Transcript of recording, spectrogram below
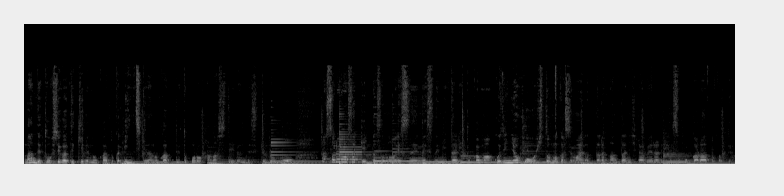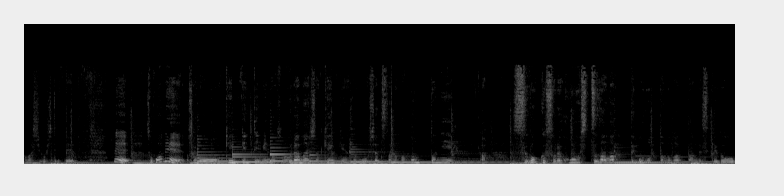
なんで投資ができるのかとかインチキなのかっていうところを話しているんですけども、まあ、それはさっき言ったその SNS で見たりとか、まあ、個人情報を一昔前だったら簡単に調べられてそこからとかって話をしててでそこでそのケンケン TV のその占い師のケンケンさんがおっしゃってたのが本当にあすごくそれ本質だなって思ったのがあったんですけど、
